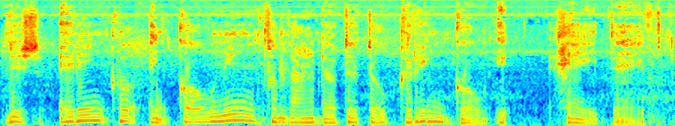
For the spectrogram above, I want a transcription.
Dus Rinko en Koning, vandaar dat het ook Rinko geheten heeft.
